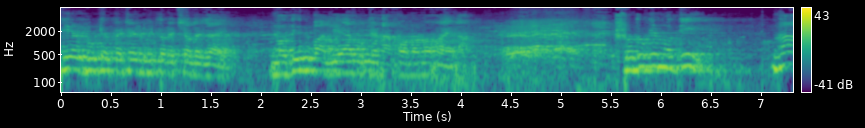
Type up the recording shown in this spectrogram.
দিয়ে ঢুকে পেটের ভিতরে চলে যায়। নদীর বালি আর উঠে না খননও হয় না। শুধু কি নদী? না,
